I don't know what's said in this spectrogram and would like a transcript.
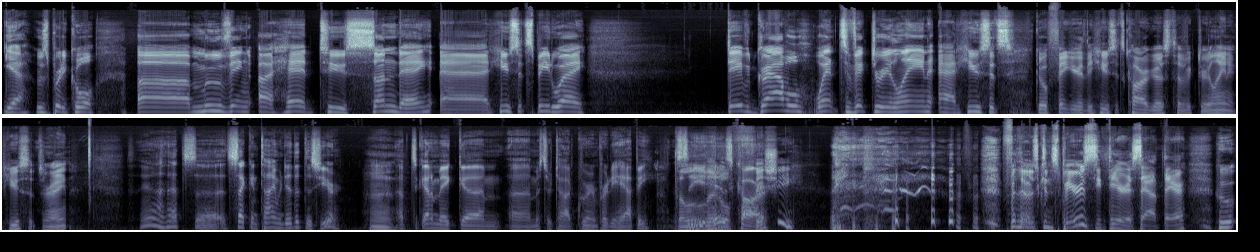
Yeah, it was pretty cool. Uh, moving ahead to Sunday at Huset's Speedway. David Gravel went to Victory Lane at Huset's. Go figure, the Huset's car goes to Victory Lane at Huset's, right? Yeah, that's uh, the second time he did it this year. I've got to make um, uh, Mr. Tod Quiring pretty happy. see his car. fishy. For those conspiracy theorists out there who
